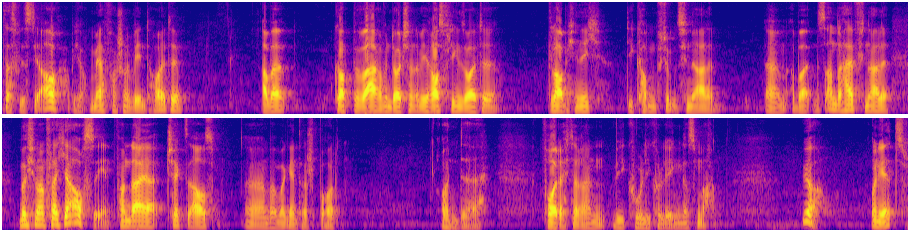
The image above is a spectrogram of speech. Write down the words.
Das wisst ihr auch, habe ich auch mehrfach schon erwähnt heute. Aber Gott bewahre, wenn Deutschland irgendwie rausfliegen sollte, glaube ich nicht. Die kommen bestimmt ins Finale. Ähm, aber das andere Halbfinale möchte man vielleicht ja auch sehen. Von daher checkt es aus äh, bei Magenta Sport und äh, freut euch daran, wie cool die Kollegen das machen. Ja, und jetzt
